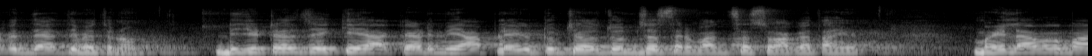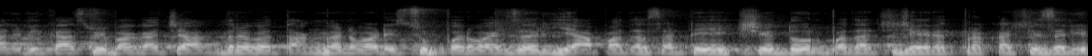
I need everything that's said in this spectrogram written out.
विद्यार्थी मित्रांनो. डिजिटल जे के अकॅडमी आपल्या यूट्यूब चॅनल तुमचं सर्वांचं स्वागत आहे. महिला व बाल विकास विभागाच्या अंतर्गत अंगणवाडी सुपरवायझर या पदासाठी एकशे दोन पदाची जाहिरात प्रकाशित झाली.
